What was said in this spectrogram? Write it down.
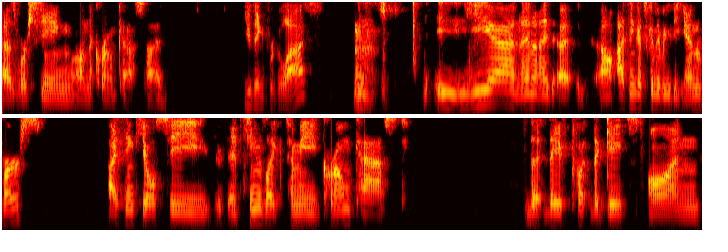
as we're seeing on the Chromecast side? You think for Glass? Yeah, and, and I, I I think it's going to be the inverse. I think you'll see. It seems like to me, Chromecast that they've put the gates on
